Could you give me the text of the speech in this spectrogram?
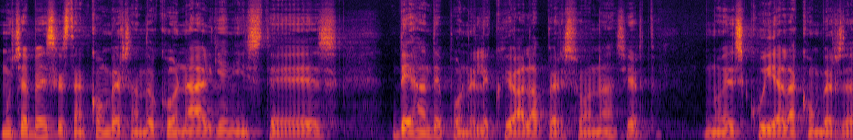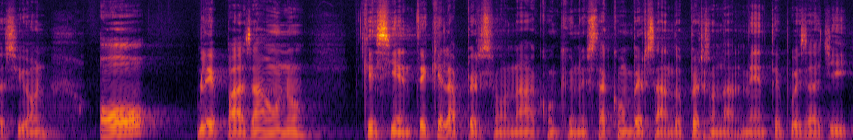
muchas veces que están conversando con alguien y ustedes dejan de ponerle cuidado a la persona, ¿cierto? Uno descuida la conversación o le pasa a uno que siente que la persona con que uno está conversando personalmente, pues allí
